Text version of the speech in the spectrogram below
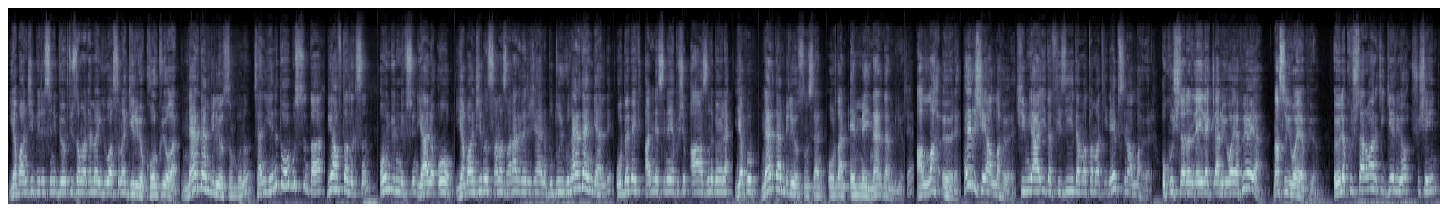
Yabancı birisini gördüğü zaman hemen yuvasına giriyor. Korkuyorlar. Nereden biliyorsun bunu? Sen yeni doğmuşsun daha. Bir haftalıksın. 10 günlüksün. Yani o yabancının sana zarar vereceğini bu duygu nereden geldi? O bebek annesine yapışıp ağzını böyle yapıp nereden biliyorsun sen oradan emmeyi nereden biliyorsun? Allah öğret. Her şeyi Allah öğret. Kimyayı da fiziği de matematiği de hepsini Allah öğret. O kuşların leylekler yuva yapıyor ya. Nasıl yuva yapıyor? Öyle kuşlar var ki geliyor şu şeyin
